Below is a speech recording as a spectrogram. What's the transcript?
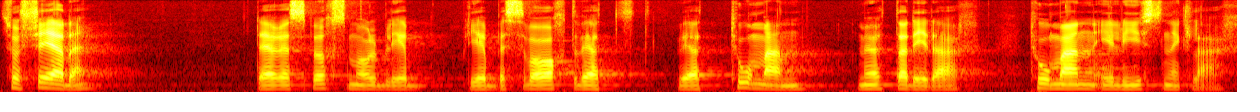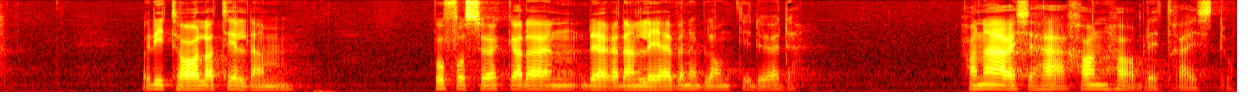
Så skjer det. Deres spørsmål blir, blir besvart ved at, ved at to menn møter de der, to menn i lysende klær. Og de taler til dem. Hvorfor søker den, dere den levende blant de døde? Han er ikke her, han har blitt reist opp.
